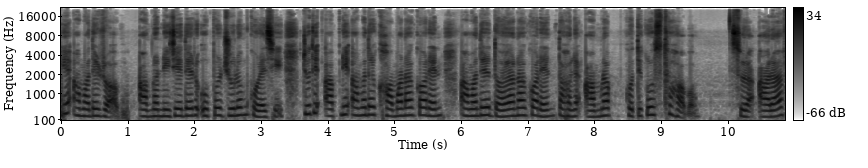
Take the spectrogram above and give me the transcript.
হে আমাদের রব, আমরা নিজেদের উপর জুলুম করেছি। যদি আপনি আমাদের ক্ষমা না করেন, আমাদের দয়া না করেন, তাহলে আমরা ক্ষতিগ্রস্ত হব। সুরা আরাফ,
